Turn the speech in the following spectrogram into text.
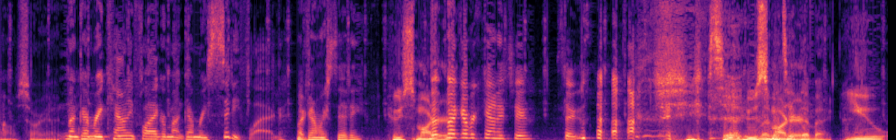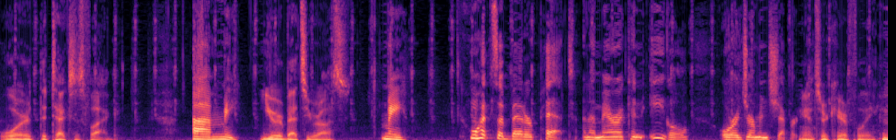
Oh, sorry. I, Montgomery County flag or Montgomery City flag? Montgomery City. Who's smarter? But Montgomery County, too. So, she said, Who's let smarter? take back. You or the Texas flag? um, me. You or Betsy Ross? Me. What's a better pet, an American eagle or a German shepherd? Answer carefully. Can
